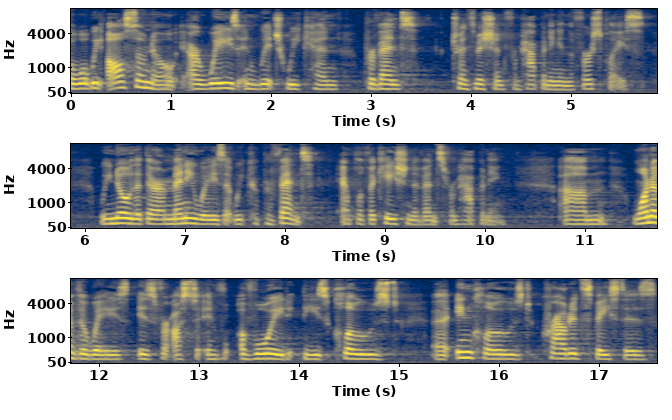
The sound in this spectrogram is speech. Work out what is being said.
But what we also know are ways in which we can prevent transmission from happening in the first place. We know that there are many ways that we could prevent amplification events from happening. Um, one of the ways is for us to avoid these closed, uh, enclosed, crowded spaces,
